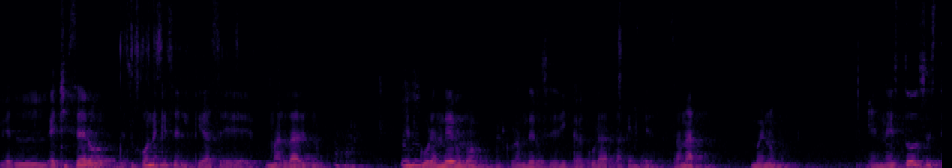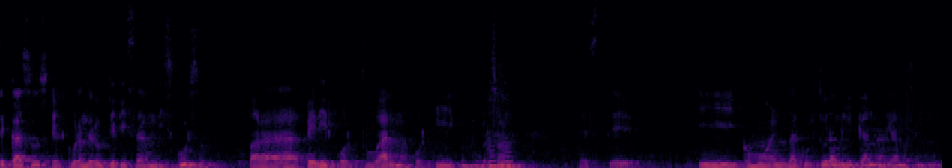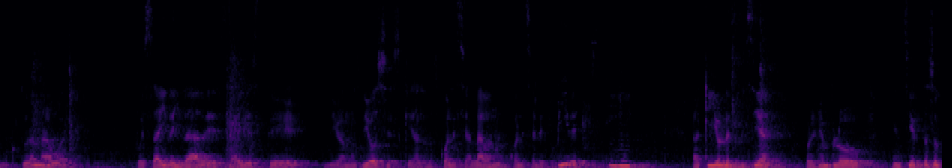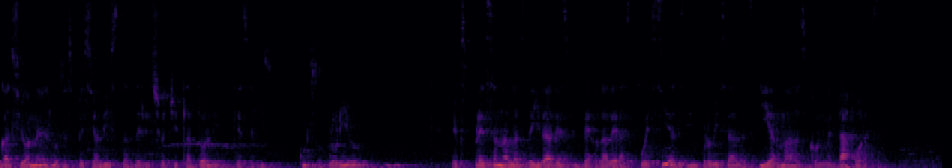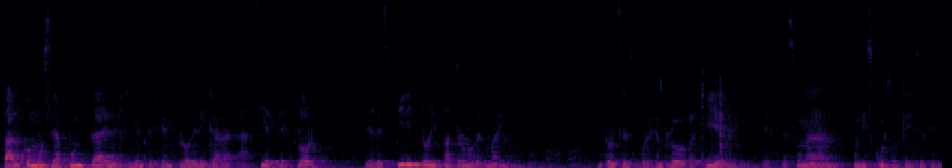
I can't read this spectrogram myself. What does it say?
el hechicero se supone que es el que hace maldades, ¿no? Ajá. El curandero no, el curandero se dedica a curar a la gente, a sanar. Bueno, en estos este, casos el curandero utiliza un discurso para pedir por tu alma, por ti, por tu persona. Este, y como en la cultura mexicana, digamos, en la cultura náhuatl, pues hay deidades, hay este, digamos, dioses que a los cuales se alaban, a los cuales se les pide. Aquí yo les decía, por ejemplo, en ciertas ocasiones los especialistas del Xochitlatoli, que es el discurso florido, expresan a las deidades verdaderas poesías improvisadas y armadas con metáforas, tal como se apunta en el siguiente ejemplo dedicada a Siete Flor, el espíritu y patrono del maíz. Entonces, por ejemplo, aquí eh, este es una, un discurso que dice así.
